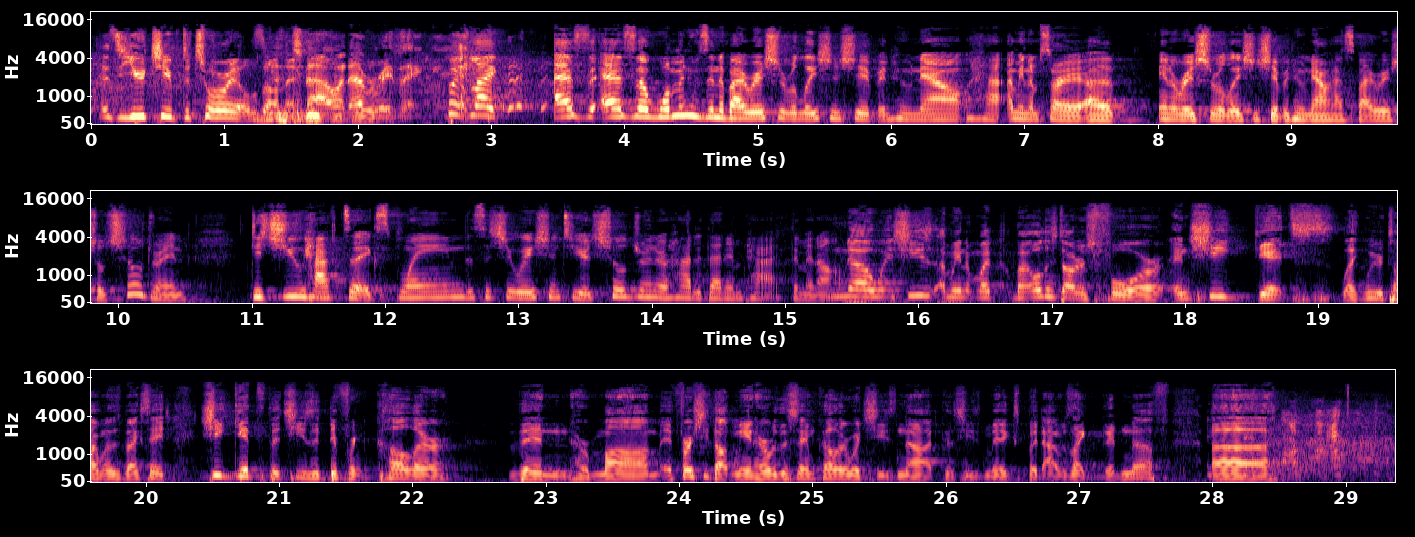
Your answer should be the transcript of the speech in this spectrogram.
There's YouTube tutorials on it YouTube now and everything. But like, as as a woman who's in a biracial relationship and who now, ha- I mean, I'm sorry, uh, in a racial relationship and who now has biracial children, did you have to explain the situation to your children, or how did that impact them at all? No, she's. I mean, my, my oldest daughter's four, and she gets like we were talking about this backstage. She gets that she's a different color than her mom. At first, she thought me and her were the same color, which she's not because she's mixed. But I was like, good enough. Uh,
